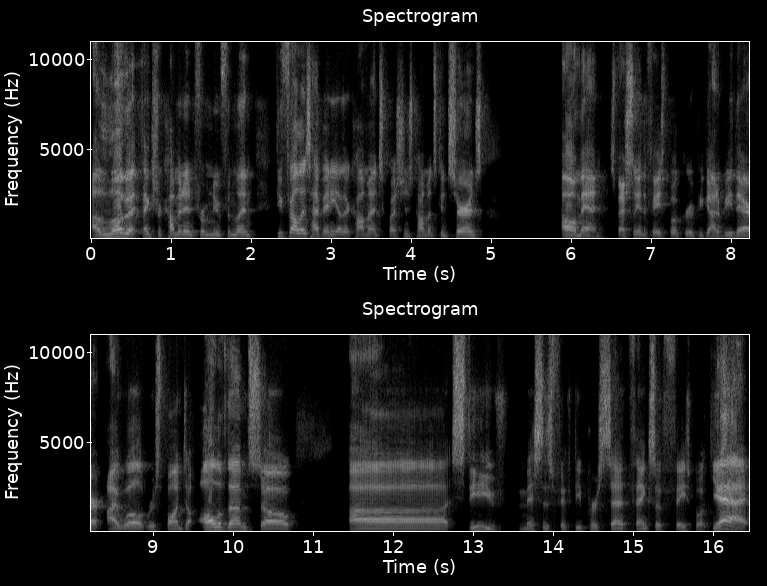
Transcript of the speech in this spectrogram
I love it. Thanks for coming in from Newfoundland. If you fellas have any other comments, questions, comments, concerns, oh man, especially in the Facebook group, you got to be there. I will respond to all of them. So, uh, Steve misses 50%. Thanks of Facebook. Yeah.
